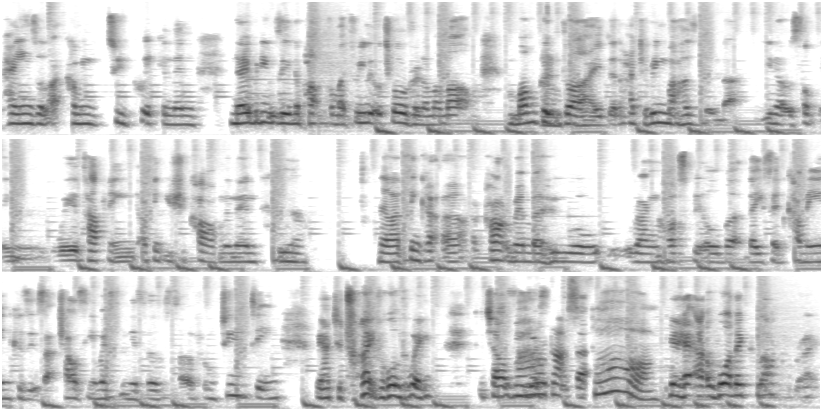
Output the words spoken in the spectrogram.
pains were like coming too quick, and then nobody was in apart from my three little children and my mum. Mum couldn't mm. drive, and I had to ring my husband that you know something weird's happening. I think you should come, and then yeah. And I think uh, I can't remember who rang the hospital, but they said come in because it's at Chelsea and Westminster. So from Tooting, we had to drive all the way to Chelsea. Wow, that's far. Yeah, at one o'clock, right,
